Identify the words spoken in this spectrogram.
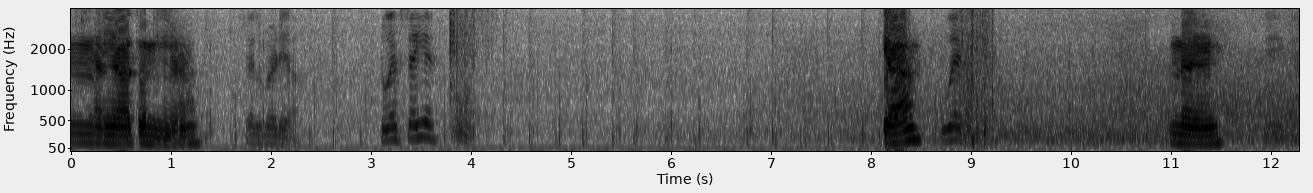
नहीं यहाँ तो नहीं है। चल बढ़िया। टू एक्स चाहिए? क्या? टू एक्स नहीं ठीक है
